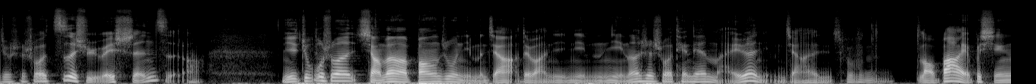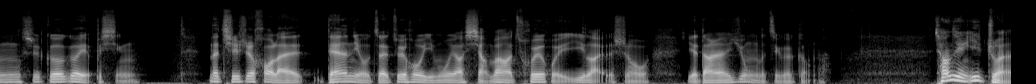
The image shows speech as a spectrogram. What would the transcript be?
就是说自诩为神子了。你就不说想办法帮助你们家，对吧？你你你呢是说天天埋怨你们家，老爸也不行，是哥哥也不行。”那其实后来，Daniel 在最后一幕要想办法摧毁伊莱的时候，也当然用了这个梗了。场景一转，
